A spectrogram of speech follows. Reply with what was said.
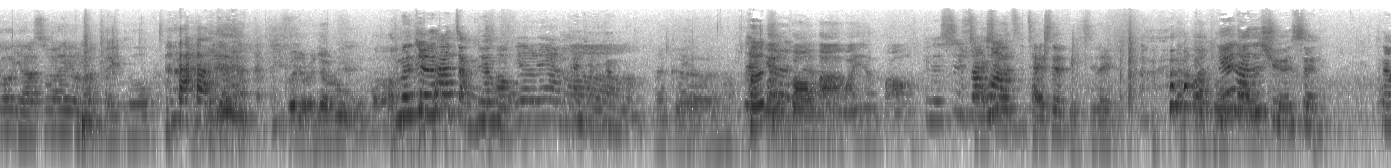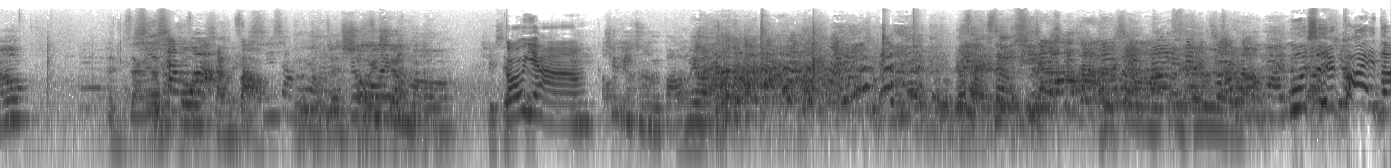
膏、牙刷。会有人要入伍吗你？们觉得她长得像什么？漂亮看起来像什么？那个盒面包吧，玩面包，那个试彩妆吗？色彩色笔之类的，因为她是学生，然后很脏，西上画，香皂，西上画。就是那个什么学生羔羊，铅笔组合包，没有。啦。有彩色笔，五十块的哦，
